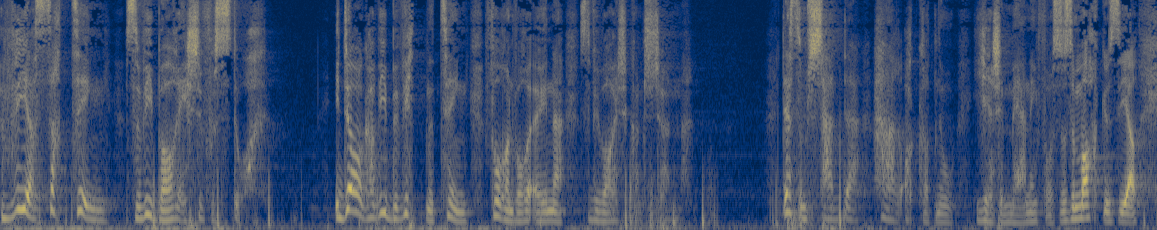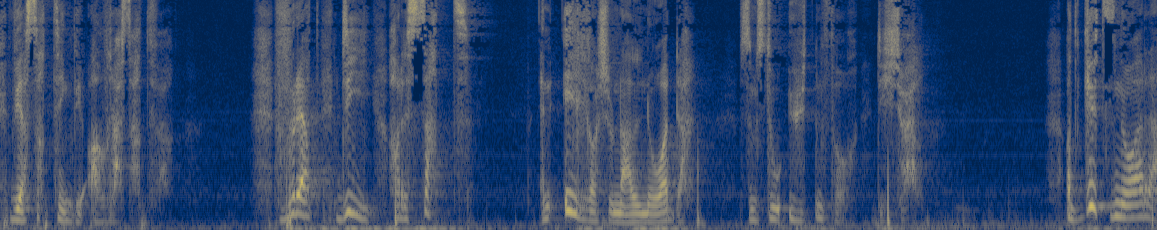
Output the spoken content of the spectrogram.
vi har sett ting som vi bare ikke forstår. I dag har vi bevitnet ting foran våre øyne som vi bare ikke kan skjønne. Det som skjedde her akkurat nå, gir ikke mening for oss. Og som Markus sier, vi har sett ting vi aldri har sett før. Fordi at de hadde sett en irrasjonell nåde som sto utenfor de sjøl. At Guds nåde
